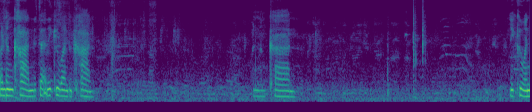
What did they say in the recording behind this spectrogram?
วันอังคารนะจ๊ะนี่คือวันอังคาร วันอังคาร นี่คือวัน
